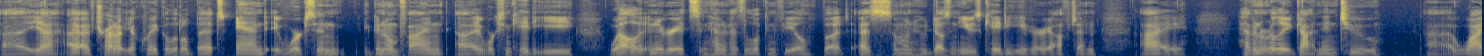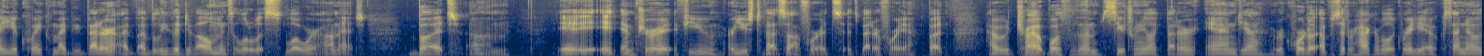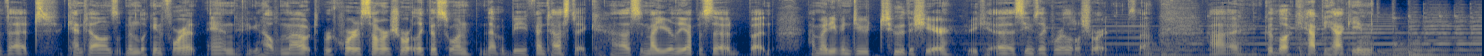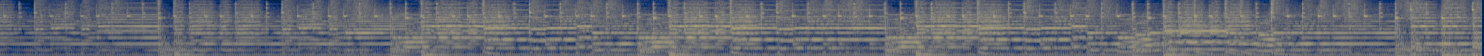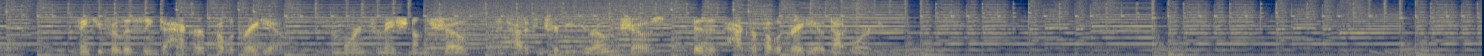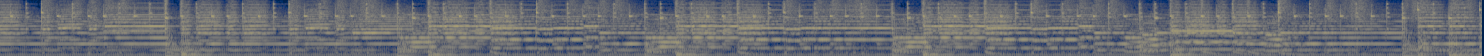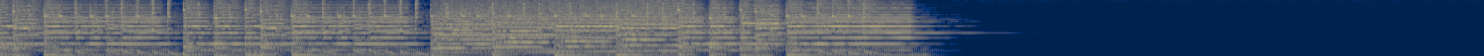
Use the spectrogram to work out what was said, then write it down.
Uh, yeah, I, have tried out Yakuake a little bit and it works in GNOME fine. Uh, it works in KDE well. It integrates and kind of has a look and feel. But as someone who doesn't use KDE very often, I haven't really gotten into uh, why Yakuake might be better. I, I, believe the development's a little bit slower on it, but um, it, it, I'm sure if you are used to that software, it's it's better for you. But I would try out both of them, see which one you like better, and yeah, record an episode of Hacker Public Radio because I know that Ken Fallon's been looking for it, and if you can help him out, record a summer short like this one, that would be fantastic. Uh, this is my yearly episode, but I might even do two this year. Uh, seems like we're a little short. So, uh, good luck, happy hacking. Thank you for listening to Hacker Public Radio. For more information on the show and how to contribute your own shows, visit hackerpublicradio.org.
